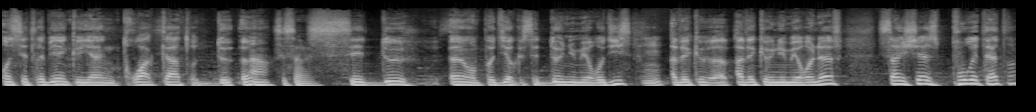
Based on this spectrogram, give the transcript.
on sait très bien qu'il y a un 3, 4, 2, 1. c'est ça. C'est deux. Un, on peut dire que c'est deux numéros 10 mmh. avec, euh, avec un numéro 9. Sanchez pourrait être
